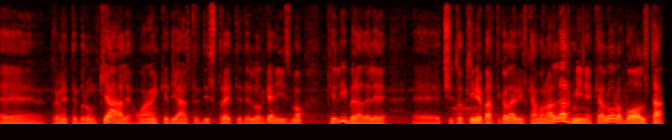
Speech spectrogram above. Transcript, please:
eh, bronchiale o anche di altri distretti dell'organismo che libera delle eh, citochine particolari che chiamano allarmine che a loro volta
